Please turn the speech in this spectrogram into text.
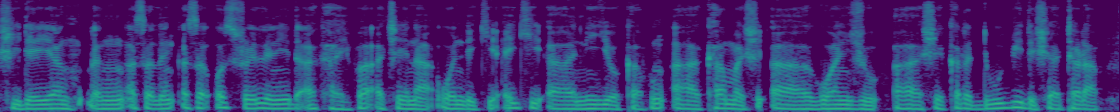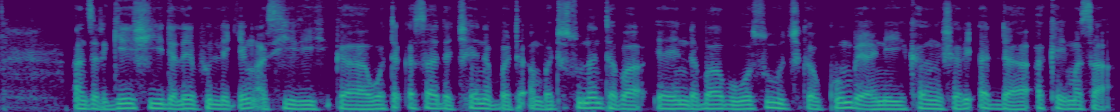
Shi dai yan dan asalin ƙasar australia ne da aka haifa a china wanda ke aiki a new york kafin a kama shi a guangzhou a shekarar 2019 an zarge shi da laifin leƙen asiri ga wata ƙasa da china bata ambaci sunanta ba yayin da babu wasu cikakkun bayanai kan shari'ar da aka yi masa.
